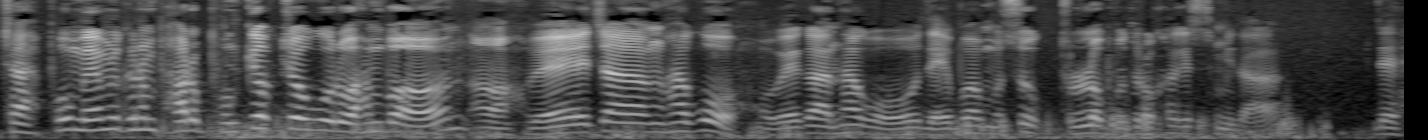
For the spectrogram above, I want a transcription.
자, 본 매물 그럼 바로 본격적으로 한번 어, 외장하고 외관하고 내부 한번 쑥 둘러보도록 하겠습니다. 네,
